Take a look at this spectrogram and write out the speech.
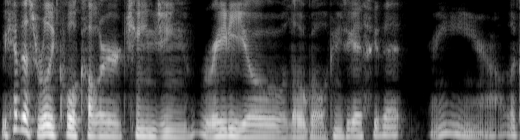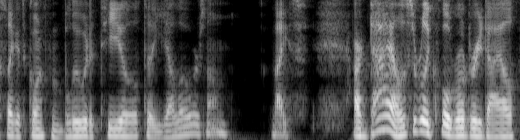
We have this really cool color changing radio logo. Can you guys see that? Looks like it's going from blue to teal to yellow or something. Nice. Our dial, this is a really cool rotary dial.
